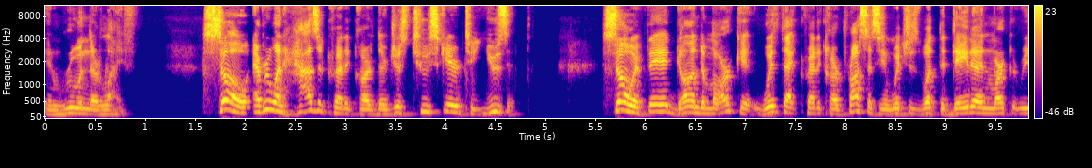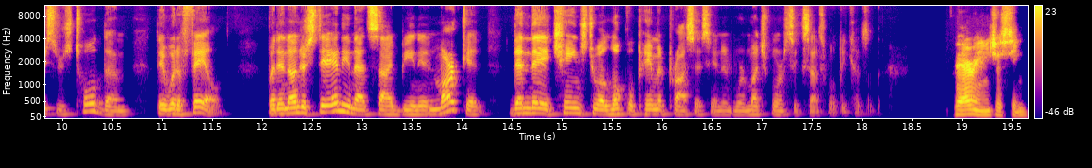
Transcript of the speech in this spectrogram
and ruined their life. So everyone has a credit card, they're just too scared to use it. So if they had gone to market with that credit card processing, which is what the data and market research told them, they would have failed. But in understanding that side, being in market, then they changed to a local payment processing and were much more successful because of that. Very interesting.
